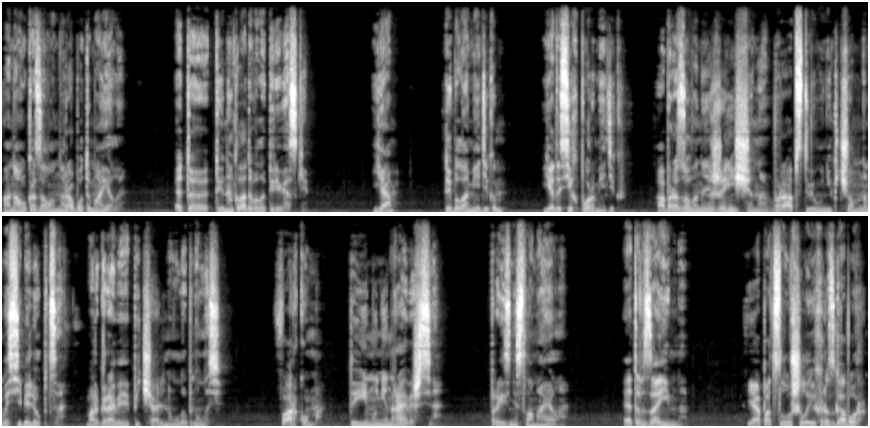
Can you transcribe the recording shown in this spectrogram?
Она указала на работы Маэлы. Это ты накладывала перевязки? Я. Ты была медиком? Я до сих пор медик. Образованная женщина в рабстве у никчемного себелюбца. Маргравия печально улыбнулась. Фаркум, ты ему не нравишься, произнесла Майла. Это взаимно. Я подслушала их разговор.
